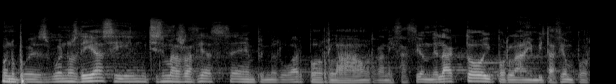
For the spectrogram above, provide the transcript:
Bueno, pues buenos días y muchísimas gracias en primer lugar por la organización del acto y por la invitación, por,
